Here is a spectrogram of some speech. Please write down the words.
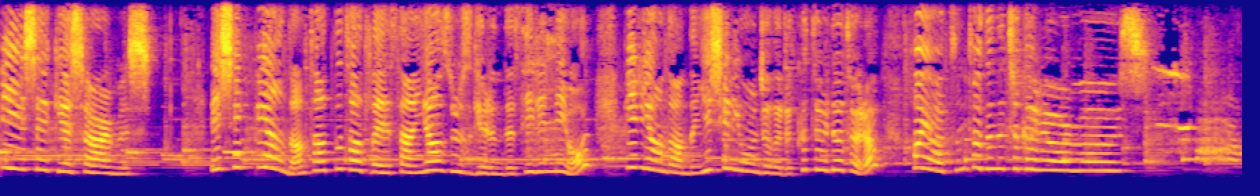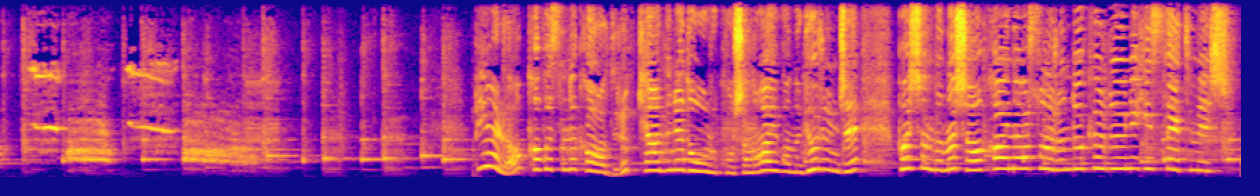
bir eşek yaşarmış. Eşek bir yandan tatlı tatlı esen yaz rüzgarında serinliyor, bir yandan da yeşil yoncaları kıtırdatarak hayatın tadını çıkarıyormuş. Bir ara kafasını kaldırıp kendine doğru koşan hayvanı görünce başından aşağı kaynar suların döküldüğünü hissetmiş.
